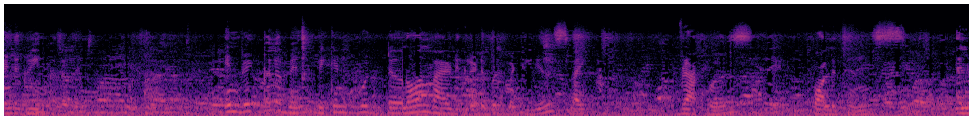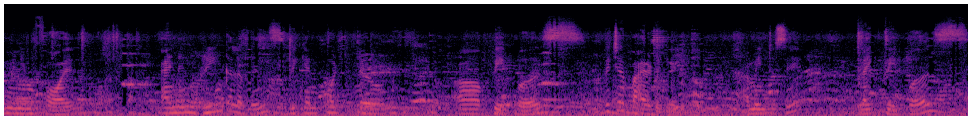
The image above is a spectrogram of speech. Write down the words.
and a green color bin. In red color bin, we can put uh, non-biodegradable materials like wrappers, polythenes, aluminum foil, and in green color bins, we can put uh, uh, papers which are biodegradable. I mean to say, like papers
